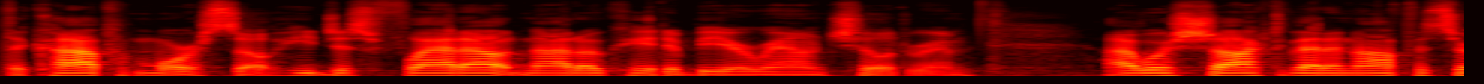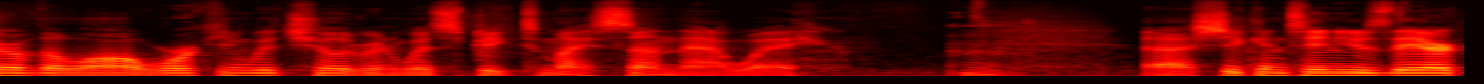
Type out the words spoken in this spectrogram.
The cop more so. He just flat out not okay to be around children. I was shocked that an officer of the law working with children would speak to my son that way. Hmm. Uh, she continues, they are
